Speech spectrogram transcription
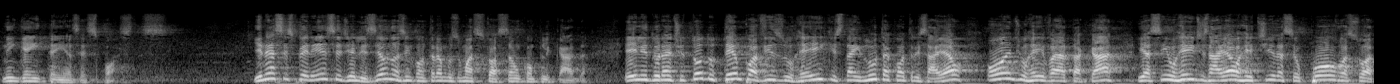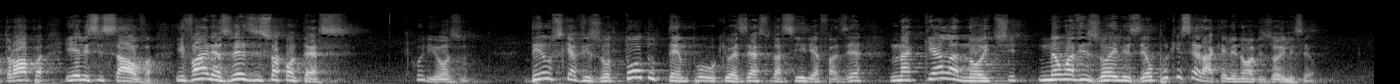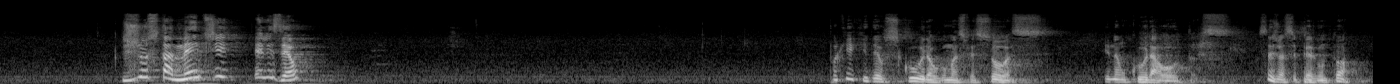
Ninguém tem as respostas. E nessa experiência de Eliseu nós encontramos uma situação complicada. Ele, durante todo o tempo, avisa o rei que está em luta contra Israel, onde o rei vai atacar, e assim o rei de Israel retira seu povo, a sua tropa, e ele se salva. E várias vezes isso acontece. Curioso. Deus que avisou todo o tempo o que o exército da Síria ia fazer, naquela noite não avisou Eliseu. Por que será que ele não avisou Eliseu? Justamente Eliseu. Por que, que Deus cura algumas pessoas e não cura outras? Você já se perguntou?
